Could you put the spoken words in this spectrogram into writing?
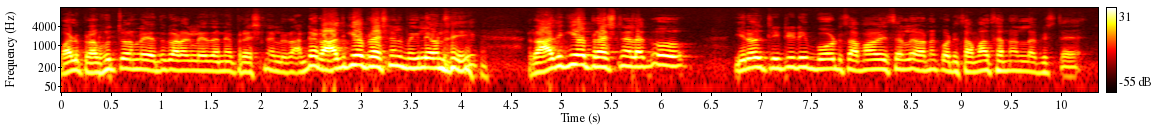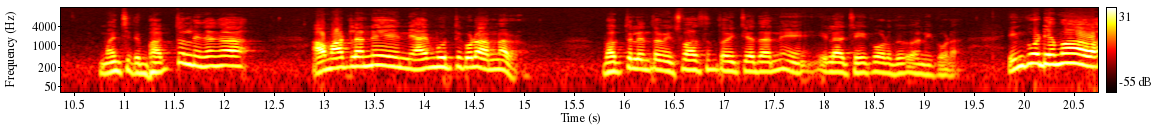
వాళ్ళు ప్రభుత్వంలో ఎందుకు అడగలేదనే ప్రశ్నలు అంటే రాజకీయ ప్రశ్నలు మిగిలే ఉన్నాయి. రాజకీయ ప్రశ్నలకు ఈరోజు టీటీడీ బోర్డు సమావేశంలో ఏమైనా కొన్ని సమాధానాలు లభిస్తే మంచిది. భక్తులు నిజంగా ఆ మాటలన్నీ న్యాయమూర్తి కూడా అన్నారు. భక్తులు ఎంతో విశ్వాసంతో ఇచ్చేదాన్ని ఇలా చేయకూడదు అని కూడా. ఇంకోటి ఏమో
